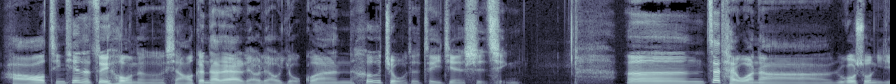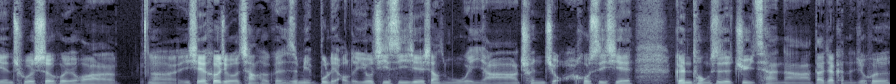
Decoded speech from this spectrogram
好，今天的最后呢，想要跟大家聊聊有关喝酒的这一件事情。嗯，在台湾啊，如果说你今天出了社会的话。呃，一些喝酒的场合可能是免不了的，尤其是一些像什么尾牙、春酒啊，或是一些跟同事的聚餐啊，大家可能就会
